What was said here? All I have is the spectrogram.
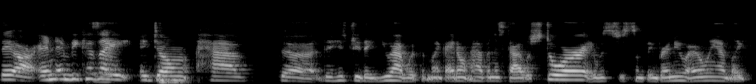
they are. And and because I I don't have the the history that you have with them, like I don't have an established store. It was just something brand new. I only had like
